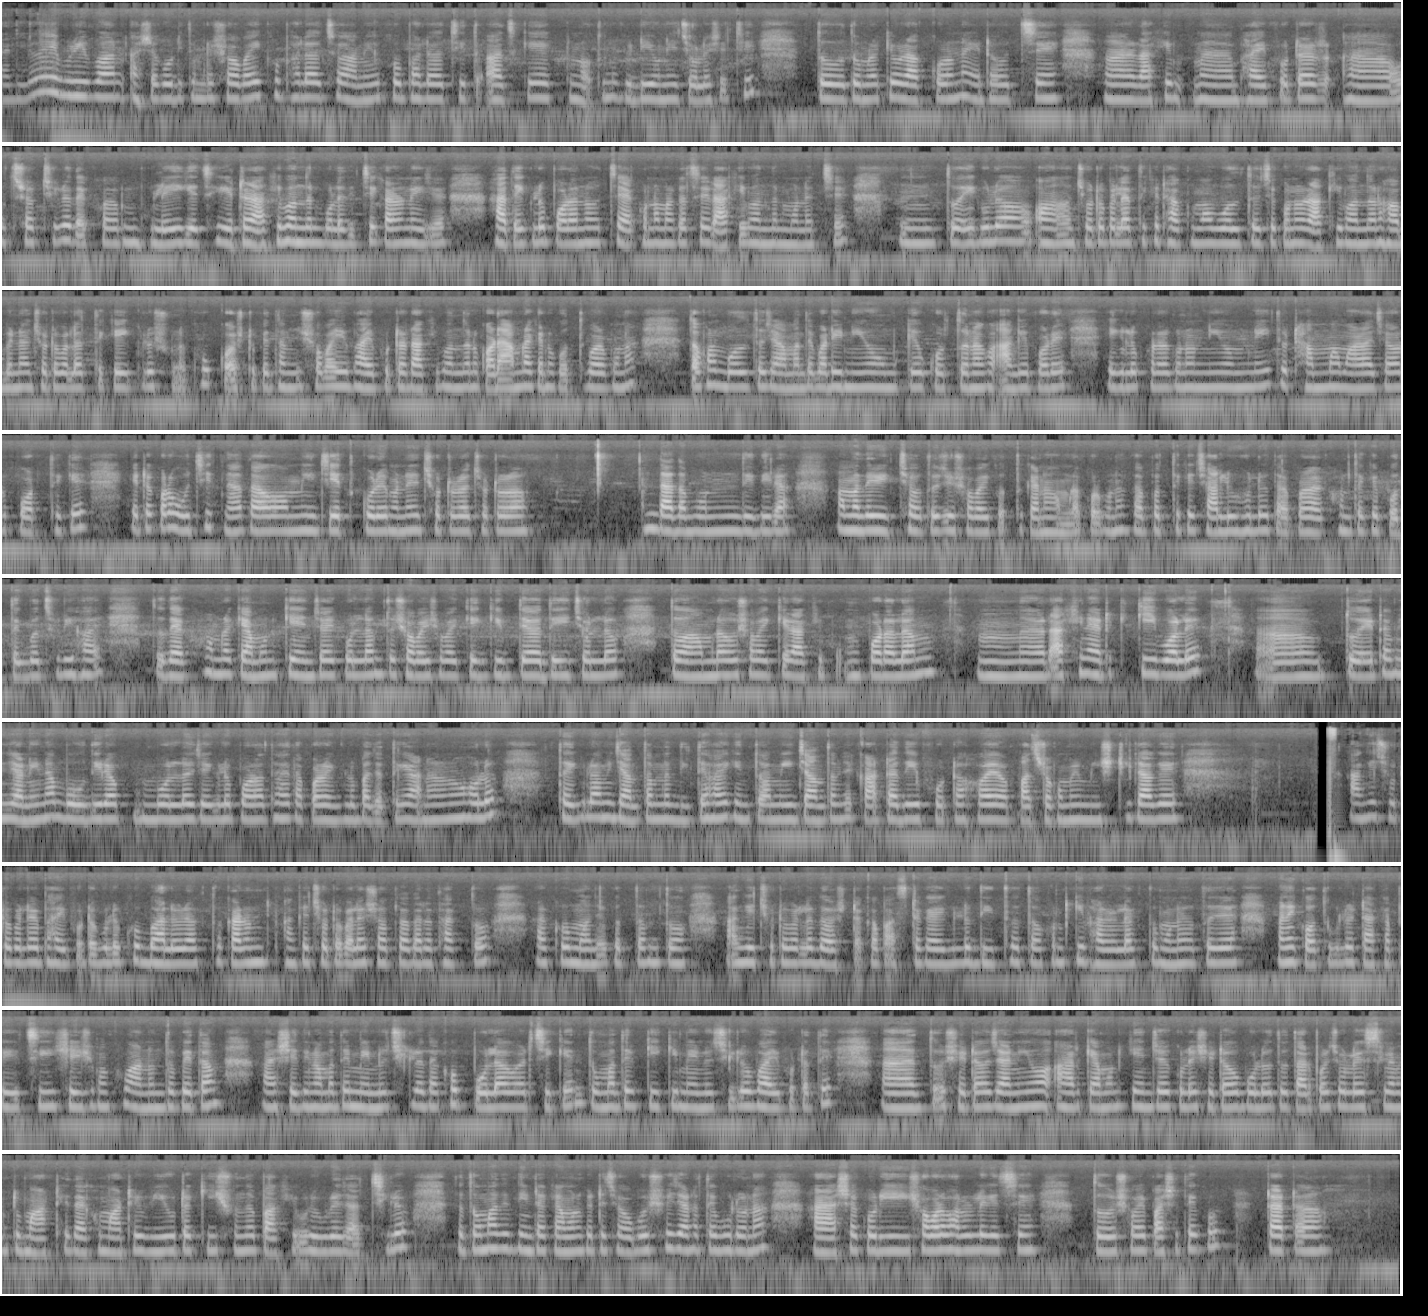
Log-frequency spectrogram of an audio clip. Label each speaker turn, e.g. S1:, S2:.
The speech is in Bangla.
S1: হ্যালো এভরিওয়ান, আশা করি তোমরা সবাই খুব ভালো আছো, আমিও খুব ভালো আছি। তো আজকে একটা নতুন ভিডিও নিয়ে চলে এসেছি। তো তোমরা কেউ রাগ করো না, এটা হচ্ছে রাখি ভাইফোঁটার উৎসব ছিল, দেখো আমি ভুলেই গেছি, এটা রাখি বন্ধন বলে দিচ্ছি, কারণ এই যে হাতে এগুলো পড়ানো হচ্ছে, এখন আমার কাছে রাখি বন্ধন মনে হচ্ছে। তো এগুলো ছোটোবেলা থেকে ঠাকুমা বলতো যে কোনো রাখি বন্ধন হবে না ছোটোবেলার থেকে এগুলো শুনে খুব কষ্ট পেতাম যে সবাই ভাইফোঁটা রাখি বন্ধন করে, আমরা কেন করতে পারব না? তখন বলতো যে আমাদের বাড়ির নিয়ম কেউ করতো না, আগে পরে এগুলো করার কোনো নিয়ম নেই। তো ঠাম্মা মারা যাওয়ার পর থেকে এটা করা উচিত না। তাও আমি জেদ করে মানে ছোটরা ছোটরা দাদা বোন দিদিরা, আমাদের ইচ্ছা হতো যে সবাই করতো, কেন আমরা করব না? তারপর থেকে চালু হলো, তারপর এখন থেকে প্রত্যেক বছরই হয়। তো দেখো আমরা কেমন কি এনজয় করলাম, তো সবাই সবাইকে গিফট দেওয়া দিয়েই চলল। তো আমরাও সবাইকে রাখি, পড়ালাম। রাখি না, এটাকে কী বলে? তো এটা আমি জানি না। বৌদিরা বলল যে এগুলো পড়াতে হয়, তারপর এগুলো বাজার থেকে আনানো হলো। তো এগুলো আমি জানতাম না দিতে হয়, কিন্তু আমি জানতাম যে কাটা দিয়ে ফোটা হয়, আর পাঁচ রকমের মিষ্টি লাগে। আগে ছোটোবেলার ভাই ভাইফোঁটাগুলো খুব ভালো লাগতো কারণ আগে ছোটোবেলায় সব দাদারা থাকতো আর খুব মজা করতাম। তো আগে ছোটোবেলায় দশ টাকা পাঁচ টাকা এগুলো দিত তখন কি ভালো লাগতো? মনে হতো যে মানে কতগুলো টাকা পেয়েছি সেই সময় খুব আনন্দ পেতাম। আর সেদিন আমাদের মেনু ছিল দেখো পোলাও আর চিকেন তোমাদের কী কী মেনু ছিল ভাইফোঁটাতে? আহ, তো সেটাও জানিও। আর কেমন কি এনজয় করলে সেটাও বলো। তো তারপর চলে এসেছিলাম একটু মাঠে। দেখো মাঠের ভিউটা কী সুন্দর পাখি উড়ে উড়ে যাচ্ছিল। তো তোমাদের দিনটা কেমন কেটেছে অবশ্যই জানাতে ভুলো না। আর আশা করি সবার ভালো লেগেছে। তো সবাই পাশে থেকো টাটা।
